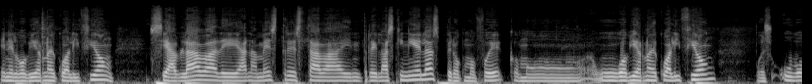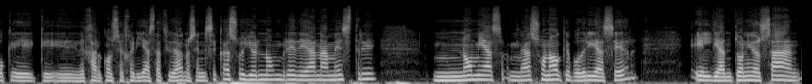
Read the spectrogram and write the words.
en el gobierno de coalición, se hablaba de Ana Mestre, estaba entre las quinielas, pero como fue como un gobierno de coalición, pues hubo que, dejar consejerías a ciudadanos. En ese caso yo el nombre de Ana Mestre no me ha, sonado que podría ser el de Antonio Sanz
